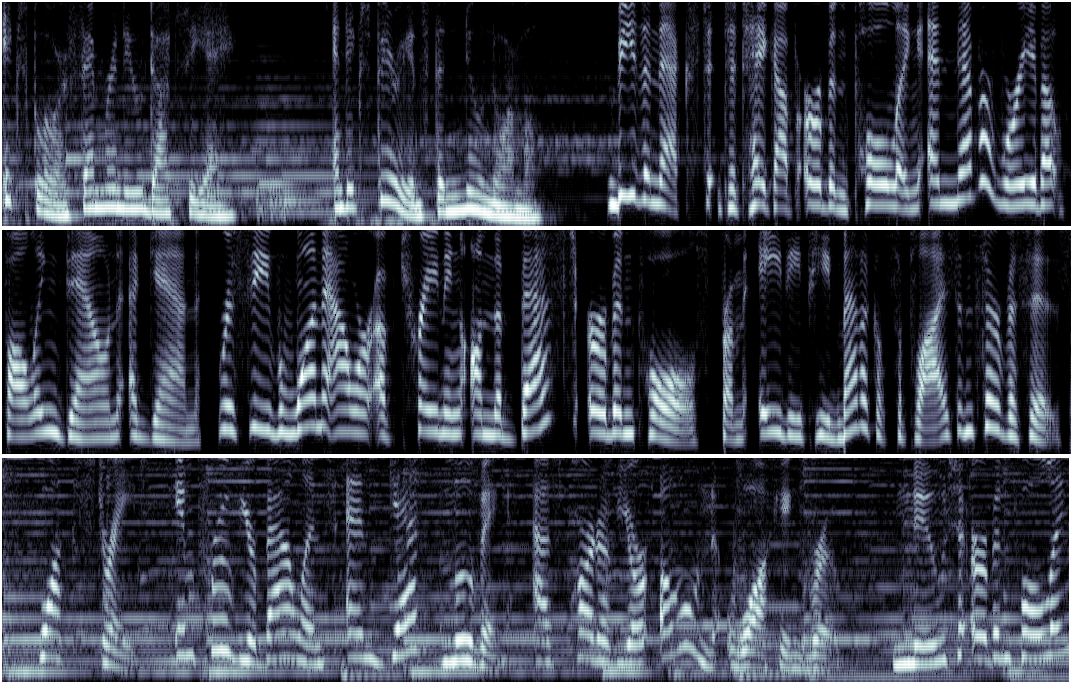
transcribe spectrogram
Explore femrenew.ca and experience the new normal. Be the next to take up urban poling and never worry about falling down again. Receive one hour of training on the best urban poles from ADP Medical Supplies and Services. Walk straight, improve your balance, and get moving as part of your own walking group. New to urban poling?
